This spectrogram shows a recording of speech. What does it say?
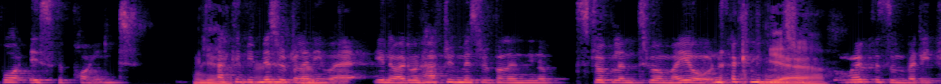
what is the point? Yeah, I can be miserable true. anywhere. You know, I don't have to be miserable and, you know, struggling through on my own. I can be yeah. miserable and work for somebody.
